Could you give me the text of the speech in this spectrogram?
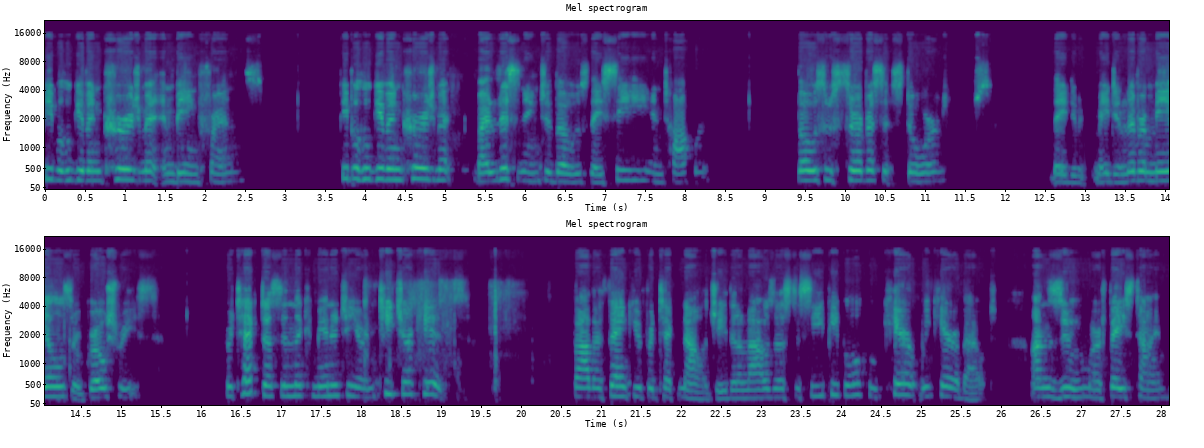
people who give encouragement in being friends, people who give encouragement by listening to those they see and talk with, those who service at stores. They may deliver meals or groceries, protect us in the community, or teach our kids. Father, thank you for technology that allows us to see people who care we care about on Zoom or FaceTime,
